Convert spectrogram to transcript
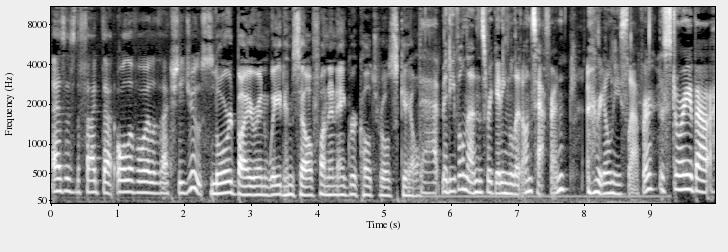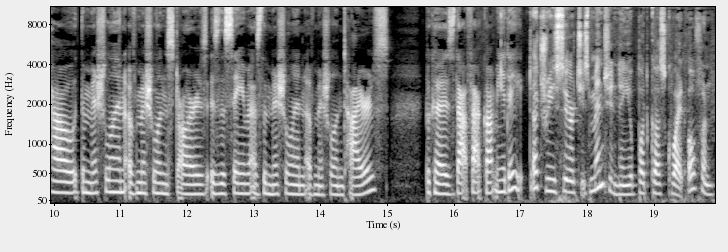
as is the fact that olive oil is actually juice. Lord Byron weighed himself on an agricultural scale. That medieval nuns were getting lit on saffron, a real knee slapper. The story about how the Michelin of Michelin stars is the same as the Michelin of Michelin tires, because that fact got me a date. Dutch research is mentioned in your podcast quite often.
